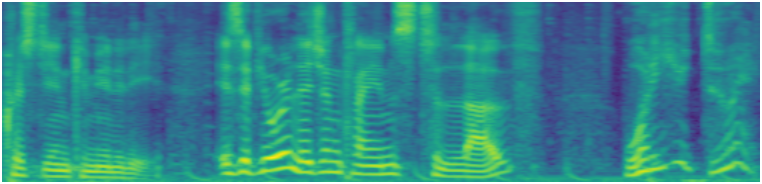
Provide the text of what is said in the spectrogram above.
Christian community, is if your religion claims to love, what are you doing?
